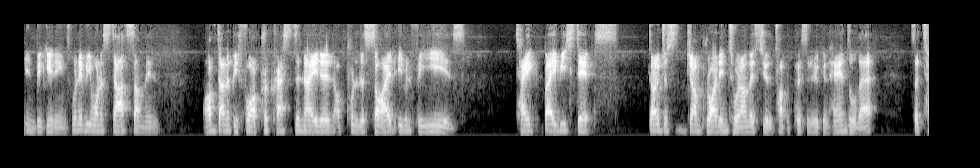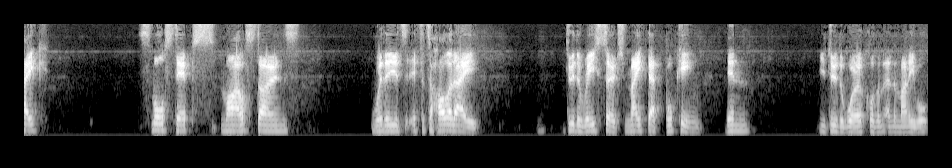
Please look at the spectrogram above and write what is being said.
in beginnings. Whenever you want to start something, I've done it before. I've procrastinated. I've put it aside even for years. Take baby steps. Don't just jump right into it unless you're the type of person who can handle that. So take small steps, milestones. Whether it's if it's a holiday, do the research, make that booking, then you do the work, or the, and the money will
